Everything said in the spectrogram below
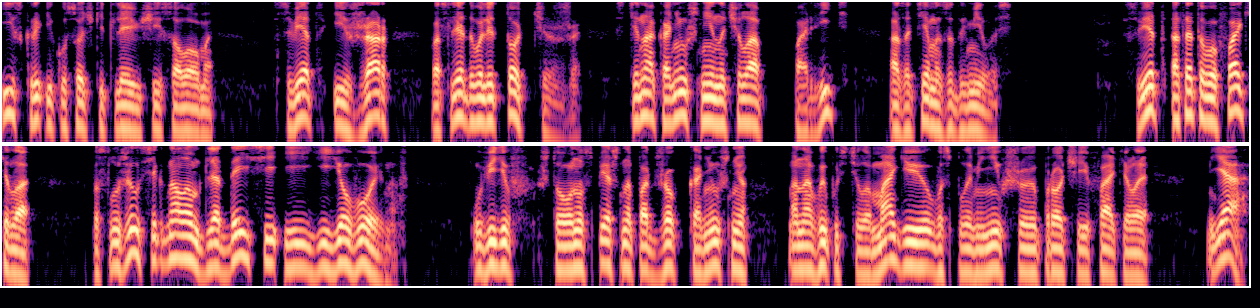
искры и кусочки тлеющей соломы. Свет и жар последовали тотчас же. Стена конюшни начала парить, а затем и задымилась. Свет от этого факела послужил сигналом для Дейси и ее воинов. Увидев, что он успешно поджег конюшню, она выпустила магию, воспламенившую прочие факелы. Я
